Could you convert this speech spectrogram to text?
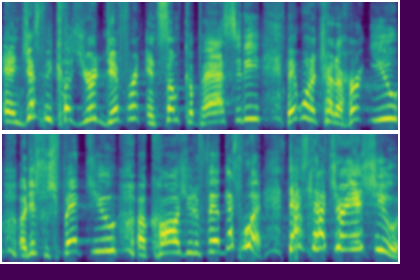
And just because you're different in some capacity, they want to try to hurt you or disrespect you or cause you to fail. Guess what? That's not your issue.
